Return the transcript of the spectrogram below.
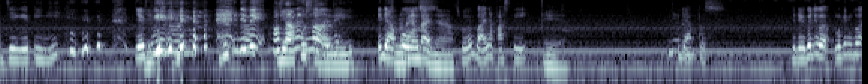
JGPG JP JP postannya dihapus nol aja kali Ya dihapus Sebenarnya kan banyak Sebelumnya banyak pasti iya Tapi dihapus Jadi gue juga mungkin gue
